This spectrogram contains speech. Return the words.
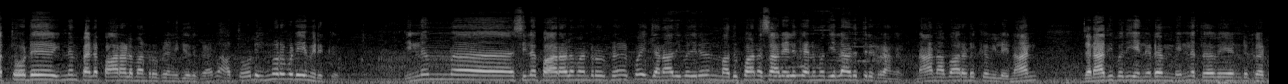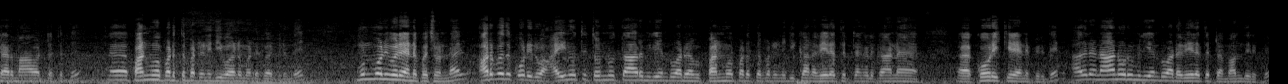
அத்தோடு இன்னும் பல பாராளுமன்ற உறுப்பினர் நிதி அத்தோடு இன்னொரு விடயம் இருக்கு. இன்னும் சில பாராளுமன்ற உறுப்பினர் போய் ஜனாதிபதியுடன் மதுபான சாலைகளுக்கு அனுமதி எல்லாம் எடுத்திருக்கிறாங்க. நான் அவ்வாறு எடுக்கவில்லை. நான் ஜனாதிபதி என்னிடம் என்ன தேவை என்று கேட்டார் மாவட்டத்துக்கு பன்முகப்படுத்தப்பட்ட நிதி வேணும் என்று கேட்டிருந்தேன். முன்மொழிவுகளை அனுப்ப சொன்னால் அறுபது கோடி ரூபாய் ஐநூத்தி தொண்ணூத்தி ஆறு மில்லியன் ரூபாய் பன்முகப்படுத்தப்பட்ட நிதிக்கான வேலை திட்டங்களுக்கான அஹ், கோரிக்கையை அனுப்பியிருந்தேன். அதுல நானூறு மில்லியன் ரூபாய் வேலை திட்டம் வந்திருக்கு.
